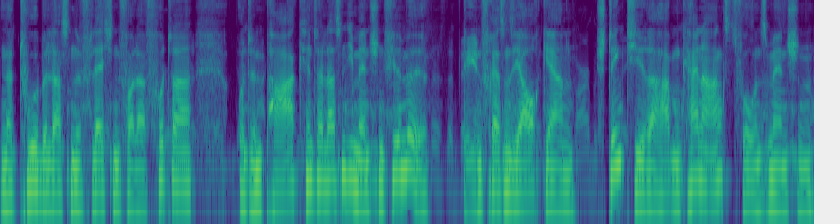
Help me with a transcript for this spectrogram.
naturbelassene Flächen voller Futter und im Park hinterlassen die Menschen viel Müll. Den fressen sie auch gern. Stinktiere haben keine Angst vor uns Menschen,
